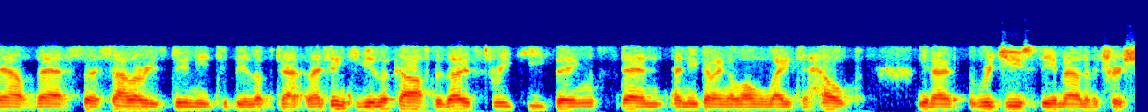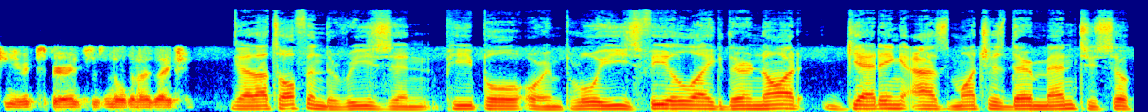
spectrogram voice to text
out there. So salaries do need to be looked at. And I think if you look after those three key things, then, then you're going a long way to help, you know, reduce the amount of attrition you experience as an organization. Yeah, that's often the reason people or employees feel like they're not getting as much as they're meant to. So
